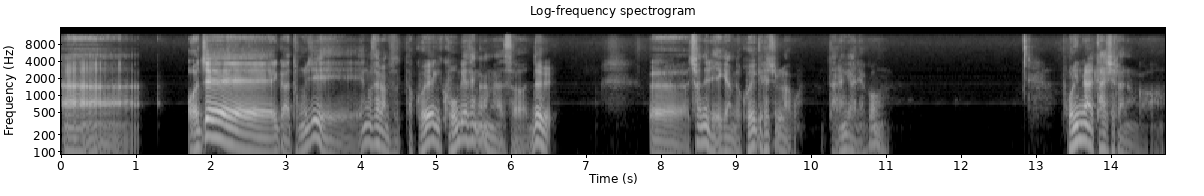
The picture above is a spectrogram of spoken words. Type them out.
아 어제가 동지 행사를 하면서 딱 고액이 고개 생각나서 늘 그, 천일이 얘기하면서 그 얘기를 해주려고. 다른 게 아니고. 본인 할 탓이라는 거.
